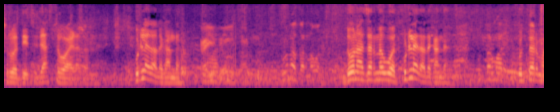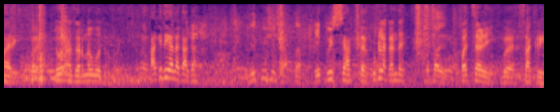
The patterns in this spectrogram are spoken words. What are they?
सुरुवातीचे जास्त व्हायला कांदा. कुठला दादा कांदा? दोन हजार नव्वद. कुठला दादा कांदा? उत्तर मारी बरं दोन हजार नव्वद रुपये. हा किती गेला काका? एकवीसशे शहात्तर. एकवीस शहात्तर. कुठला कांदा आहे? पचाळे. बर साखरी.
